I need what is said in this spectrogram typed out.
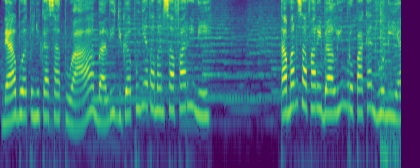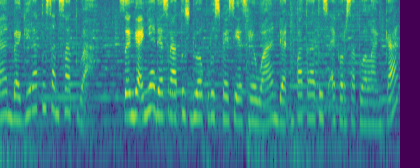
Nah, buat penyuka satwa, Bali juga punya taman safari nih. Taman Safari Bali merupakan hunian bagi ratusan satwa Seenggaknya ada 120 spesies hewan dan 400 ekor satwa langka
